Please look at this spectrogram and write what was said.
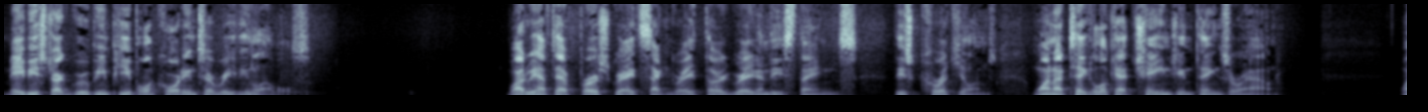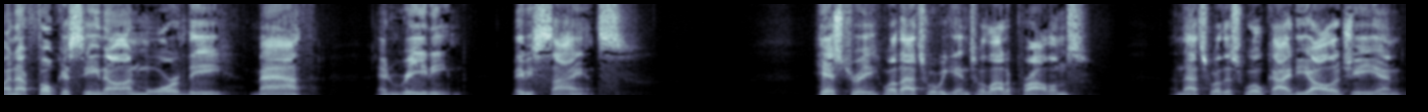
Maybe start grouping people according to reading levels. Why do we have to have first grade, second grade, third grade in these things, these curriculums? Why not take a look at changing things around? Why not focusing on more of the math and reading, maybe science? History, well, that's where we get into a lot of problems. And that's where this woke ideology and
